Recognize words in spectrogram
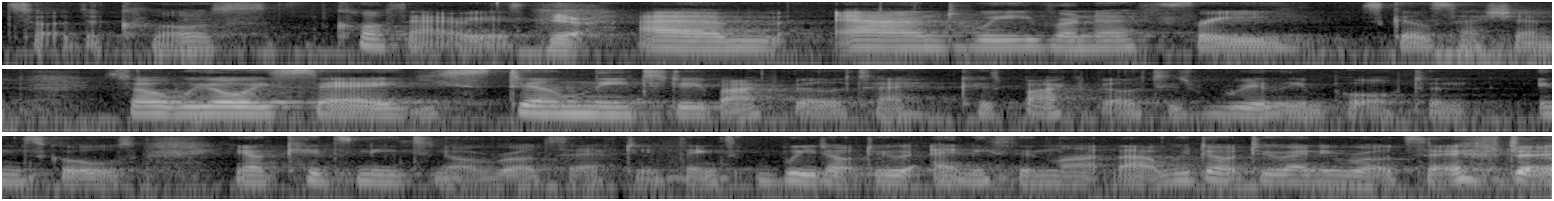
sort of the close close areas. Yeah. Um, and we run a free skill session. So we always say you still need to do bikeability because bikeability is really important in schools. You know, kids need to know road safety and things. We don't do anything like that. We don't do any road safety.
